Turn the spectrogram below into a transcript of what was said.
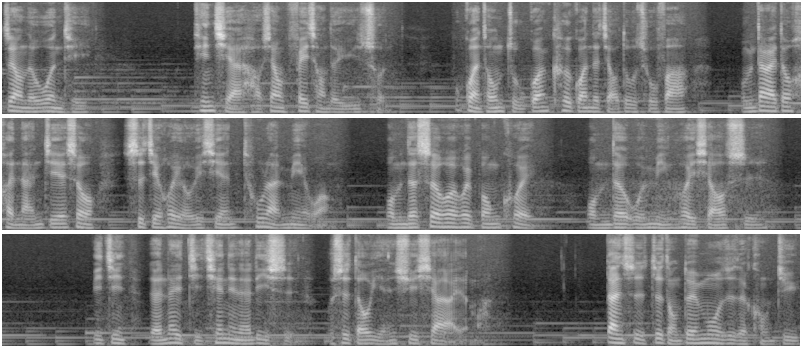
这样的问题。听起来好像非常的愚蠢。不管从主观、客观的角度出发，我们大概都很难接受世界会有一天突然灭亡，我们的社会会崩溃，我们的文明会消失。毕竟人类几千年的历史不是都延续下来了吗？但是这种对末日的恐惧，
